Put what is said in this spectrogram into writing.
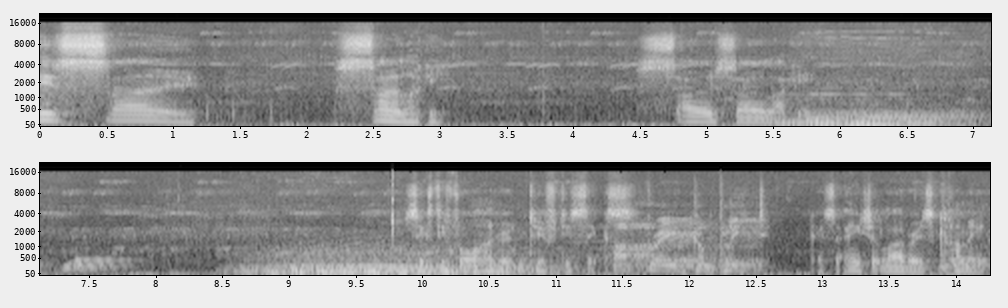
he's so, so lucky. So, so lucky. 6,456. Upgrade complete. Okay, so Ancient Library is coming.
